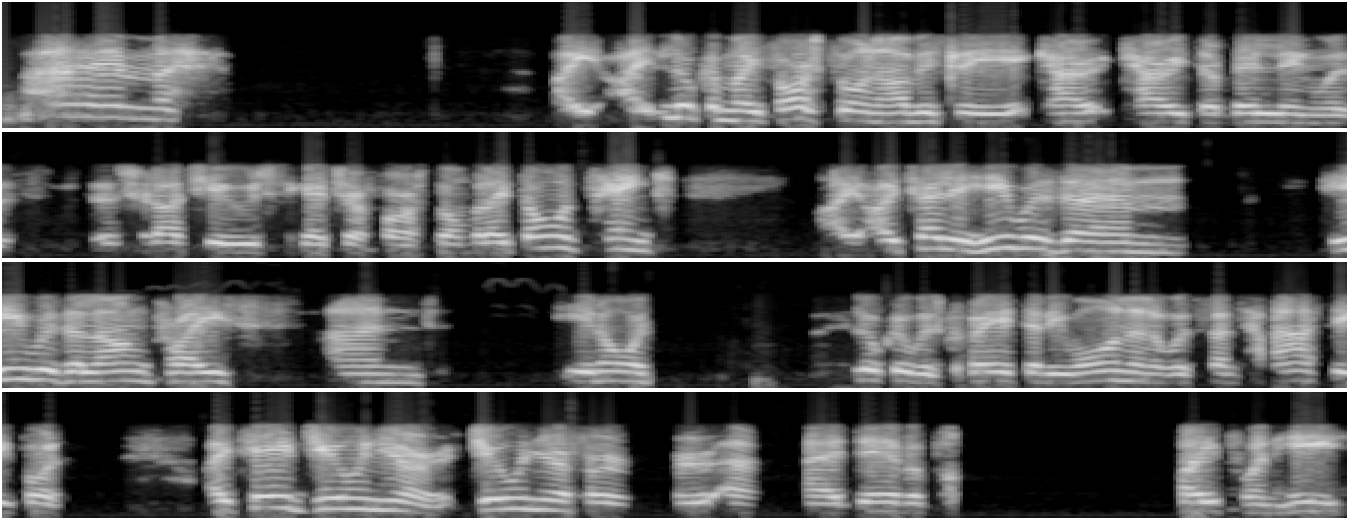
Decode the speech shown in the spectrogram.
Um, I, I look at my first one, obviously, car- character building was, sure, that's huge to get your first one, but I don't think, I, I tell you, he was, um, he was a long price and you know, look, it was great that he won and it was fantastic, but I'd say junior, junior for uh, uh, David Pipe when he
